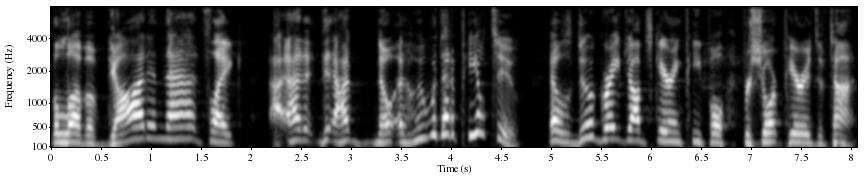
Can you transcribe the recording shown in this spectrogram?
the love of God in that? It's like, I, I, I know, who would that appeal to? It'll do a great job scaring people for short periods of time.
